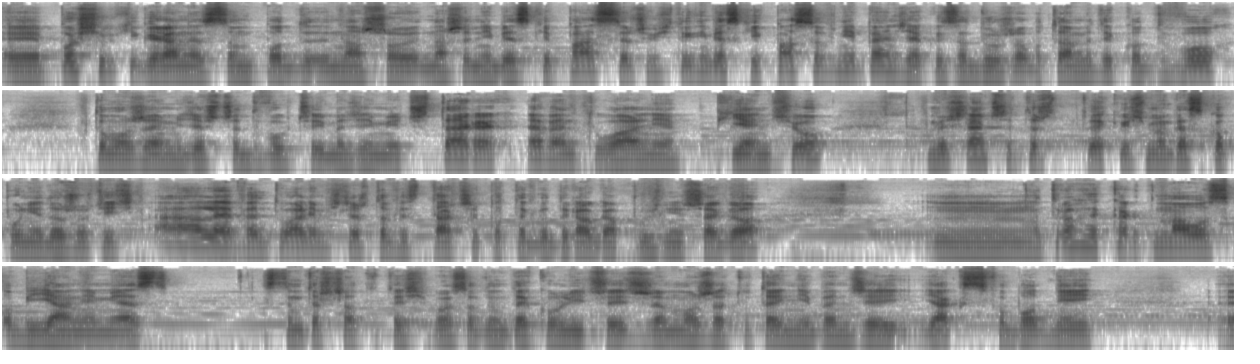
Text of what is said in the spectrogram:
Y, Posiłki grane są pod naszą, nasze niebieskie pasy. Oczywiście tych niebieskich pasów nie będzie jakoś za dużo, bo tu mamy tylko dwóch. Tu możemy mieć jeszcze dwóch, czyli będziemy mieć czterech, ewentualnie pięciu. Myślałem, czy też tu jakiegoś megaskopu nie dorzucić, ale ewentualnie myślę, że to wystarczy po tego droga późniejszego. Mm, trochę kart mało z obijaniem jest. Z tym też trzeba tutaj się po prostu w tym deku liczyć, że może tutaj nie będzie jak swobodniej yy,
